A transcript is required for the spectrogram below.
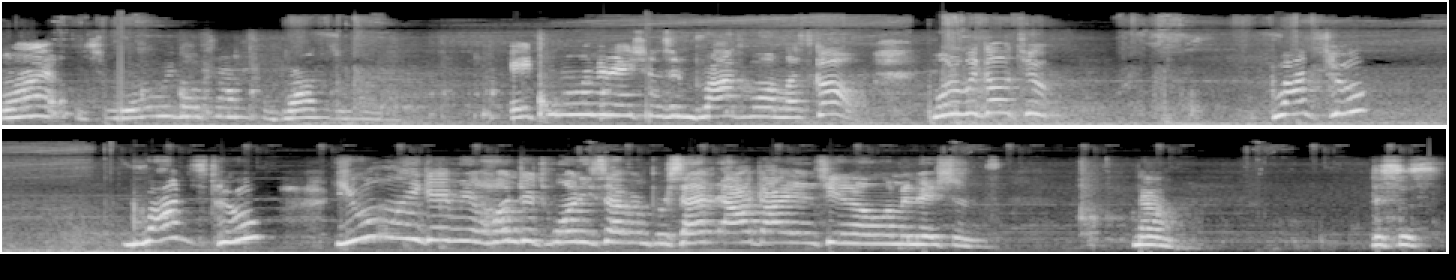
Alright, so where we go from for bronze one? 18 eliminations in bronze one, let's go! What do we go to? Bronze two? Bronze two? You only gave me 127%, I got 18 eliminations. Now, this is,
